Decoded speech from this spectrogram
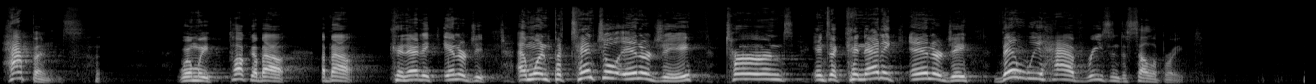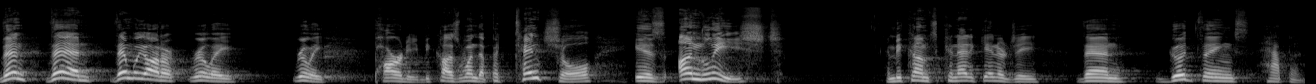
happens when we talk about, about kinetic energy. And when potential energy turns into kinetic energy, then we have reason to celebrate. Then, then, then we ought to really, really party because when the potential is unleashed and becomes kinetic energy, then good things happen.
